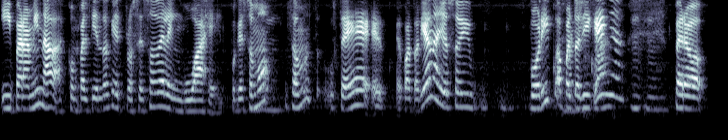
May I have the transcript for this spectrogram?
y, para mí nada, compartiendo que el proceso de lenguaje, porque somos, somos, usted es ecuatoriana, yo soy boricua, puertorriqueña, pero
